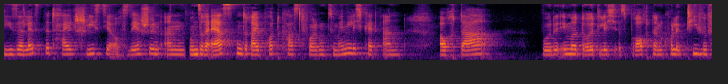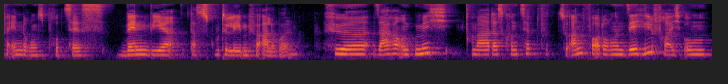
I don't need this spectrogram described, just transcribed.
Dieser letzte Teil schließt ja auch sehr schön an unsere ersten drei Podcast-Folgen zur Männlichkeit an. Auch da wurde immer deutlich, es braucht einen kollektiven Veränderungsprozess, wenn wir das gute Leben für alle wollen. Für Sarah und mich war das Konzept zu Anforderungen sehr hilfreich, um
